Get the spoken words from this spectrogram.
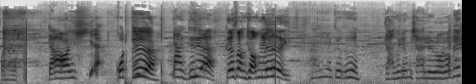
ประมาณนั้นแหละได้เชี่ยโคตรเกลืออยากเกลือ เกลือสองช่องเลยไอ้เหี้ยเกลือเกินดาวไม่ได้ผู้ชายเลยร้อยว่าแพ็ค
